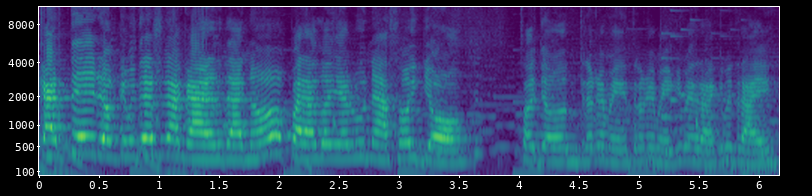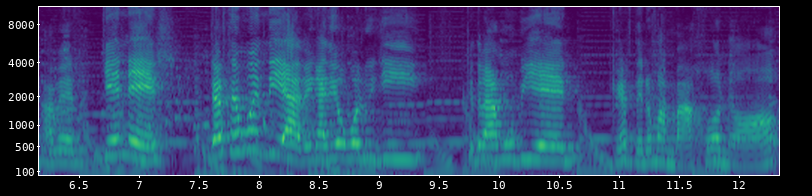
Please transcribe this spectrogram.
cartero, que me traes una carta, ¿no? Para Doña Luna, soy yo Soy yo, entrégueme, entrégueme ¿Qué me trae? ¿Qué me trae? A ver, ¿quién es? Te un buen día Venga, Diego Luigi Que te va muy bien Qué cartero más majo, ¿no?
